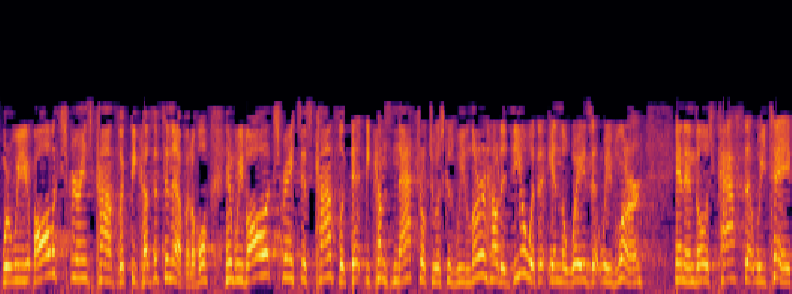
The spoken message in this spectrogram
where we've all experienced conflict because it's inevitable, and we've all experienced this conflict that becomes natural to us because we learn how to deal with it in the ways that we've learned and in those paths that we take.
